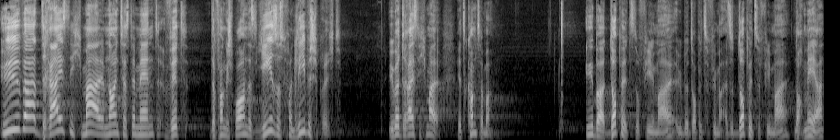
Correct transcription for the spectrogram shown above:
Über 30 Mal im Neuen Testament wird davon gesprochen, dass Jesus von Liebe spricht. Über 30 Mal. Jetzt kommt's aber. Über doppelt so viel Mal, über doppelt so viel Mal, also doppelt so viel Mal, noch mehr,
